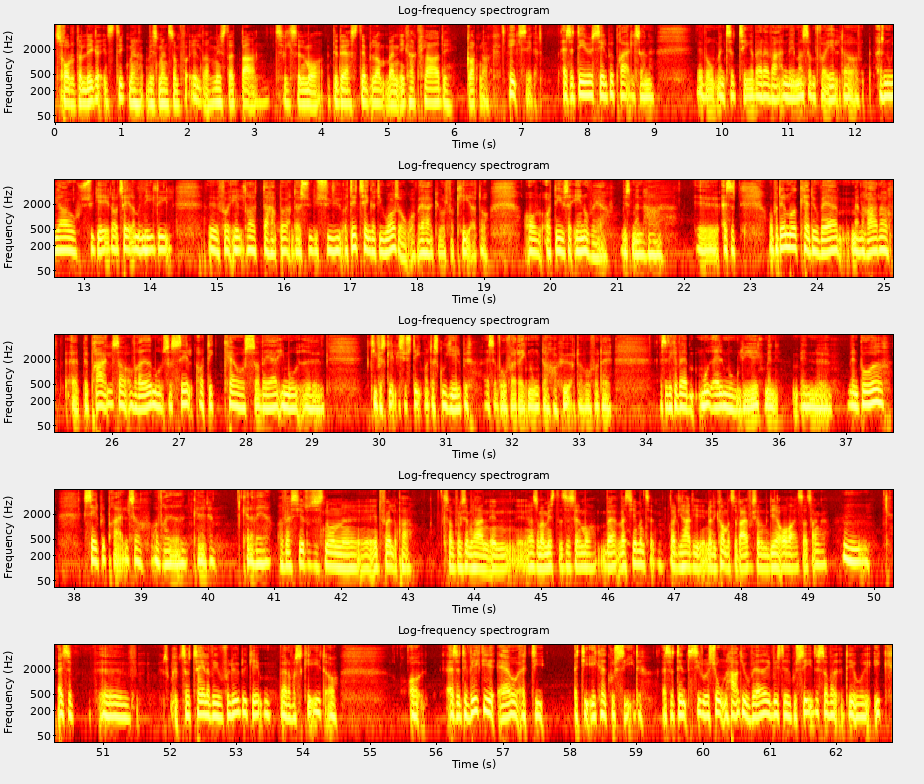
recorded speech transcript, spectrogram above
Tror du, der ligger et stigma, hvis man som forældre mister et barn til selvmord? Det der stempel om, man ikke har klaret det godt nok. Helt sikkert. Altså det er jo selvbebrejdelserne, Øh, hvor man så tænker, hvad der er vejen med mig som forældre. Og, altså nu jeg er jeg jo psykiater og taler med en hel del øh, forældre, der har børn, der er psykisk syge, og det tænker de jo også over, hvad har jeg gjort forkert. Og, og, og det er jo så endnu værre, hvis man har... Øh, altså, og på den måde kan det jo være, at man retter øh, bebrejdelser og vrede mod sig selv, og det kan jo så være imod øh, de forskellige systemer, der skulle hjælpe. Altså hvorfor er der ikke nogen, der har hørt, og hvorfor der... Altså det kan være mod alle mulige, ikke? Men, men, øh, men både selvbebrejdelser og vrede kan der, kan der være. Og hvad siger du til sådan nogle, øh, et forældrepar, som for eksempel har en, en, en som har mistet til selvmord? Hvad, hvad siger man til dem, når de, har de, når de kommer til dig for eksempel med de her overvejelser og tanker? Hmm. Altså, øh, så taler vi jo forløbet igennem, hvad der var sket, og, og altså det vigtige er jo, at de at de ikke havde kunne se det. Altså den situation har de jo været i. Hvis de havde kunne se det, så var det jo ikke...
